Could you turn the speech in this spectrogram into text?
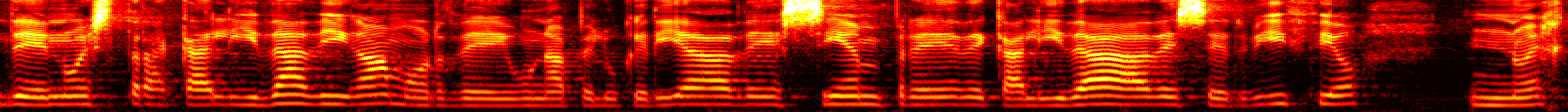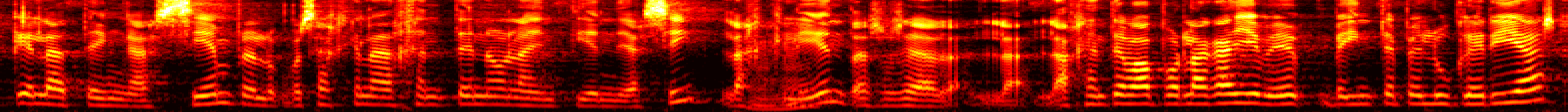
de nuestra calidad, digamos, de una peluquería de siempre, de calidad, de servicio no es que la tengas siempre, lo que pasa es que la gente no la entiende así, las clientas. O sea, la, gente va por la calle, ve 20 peluquerías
